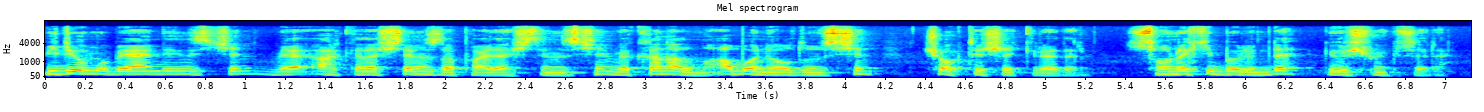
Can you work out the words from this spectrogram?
Videomu beğendiğiniz için ve arkadaşlarınızla paylaştığınız için ve kanalıma abone olduğunuz için çok teşekkür ederim. Sonraki bölümde görüşmek üzere.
